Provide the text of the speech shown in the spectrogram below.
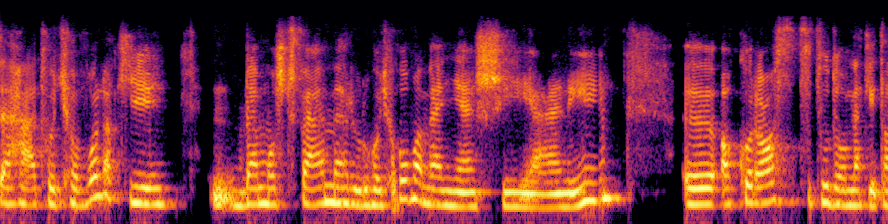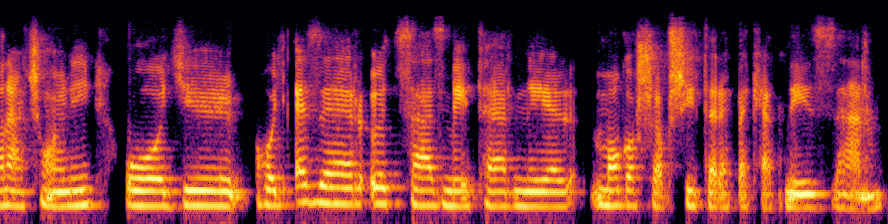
tehát, hogyha valakiben most felmerül, hogy hova menjen síelni, akkor azt tudom neki tanácsolni, hogy, hogy 1500 méternél magasabb síterepeket nézzen.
